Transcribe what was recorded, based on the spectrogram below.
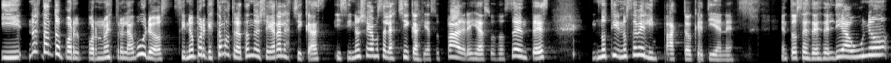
Y no es tanto por, por nuestro laburo, sino porque estamos tratando de llegar a las chicas. Y si no llegamos a las chicas y a sus padres y a sus docentes, no, no se ve el impacto que tiene. Entonces, desde el día uno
